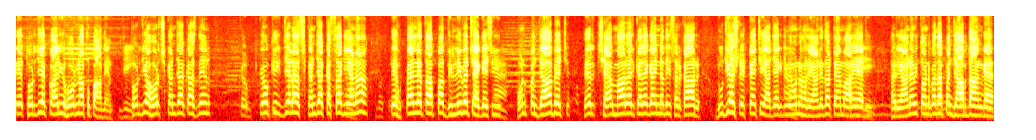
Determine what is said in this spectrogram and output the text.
ਤੇ ਥੋੜੀ ਜਿਹੀ ਕੁਆਰੀ ਹੋਰ ਨਾ ਤਪਾ ਦੇਣ। ਥੋੜੀ ਜਿਹੀ ਹੋਰ ਸ਼ਿਕੰਜਾ ਕੱਸ ਦੇਣ ਕਿਉਂ- ਕਿਉਂਕਿ ਜਿਹੜਾ ਸ਼ਿਕੰਜਾ ਕੱਸਾ ਗਿਆ ਨਾ ਤੇ ਪਹਿਲੇ ਤਾਂ ਆਪਾਂ ਦਿੱਲੀ ਵਿੱਚ ਹੈਗੇ ਸੀ ਹੁਣ ਪੰਜਾਬ ਵਿੱਚ ਫਿਰ ਸ਼ਾਇਦ ਮਹਾਰਾਜ ਕਰੇਗਾ ਇਹਨਾਂ ਦੀ ਸਰਕਾਰ ਦੂਜੀਆਂ ਸਟੇਟਾਂ 'ਚ ਆ ਜਾਏਗੀ ਜਿਵੇਂ ਹੁਣ ਹਰਿਆਣੇ ਦਾ ਟਾਈਮ ਆ ਰਿਹਾ ਜੀ। ਹਰਿਆਣਾ ਵੀ ਤੁਹਾਨੂੰ ਪਤਾ ਪੰਜਾਬ ਦਾ ਅੰਗ ਹੈ।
